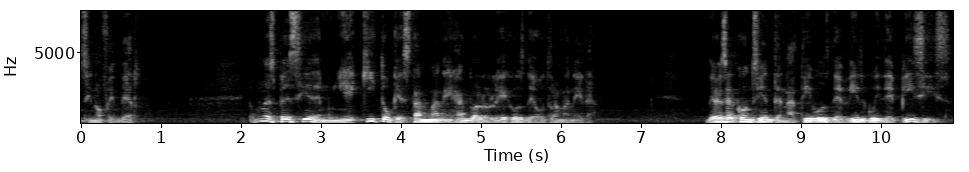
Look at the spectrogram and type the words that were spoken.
sin ofender, como una especie de muñequito que están manejando a lo lejos de otra manera. Debe ser consciente, nativos de Virgo y de Piscis,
